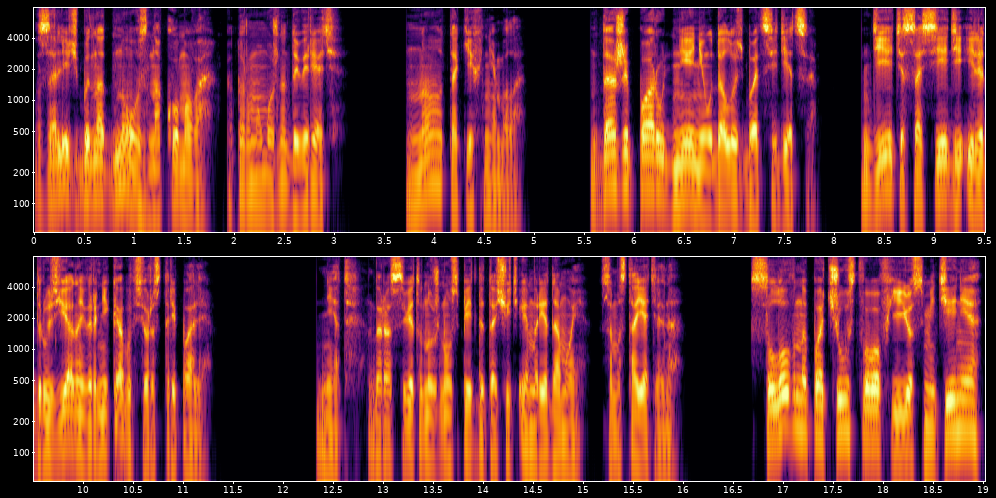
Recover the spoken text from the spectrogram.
Залечь бы на дно у знакомого, которому можно доверять. Но таких не было. Даже пару дней не удалось бы отсидеться. Дети, соседи или друзья наверняка бы все растрепали. Нет, до рассвета нужно успеть дотащить Эмри домой, самостоятельно. Словно почувствовав ее смятение,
